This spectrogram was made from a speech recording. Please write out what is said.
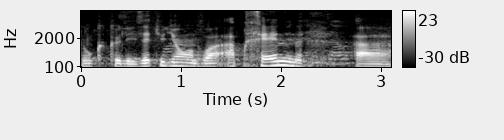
donc que les étudiants en droit apprennent à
